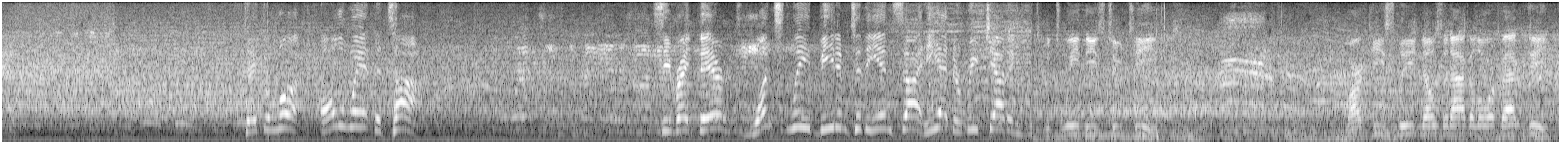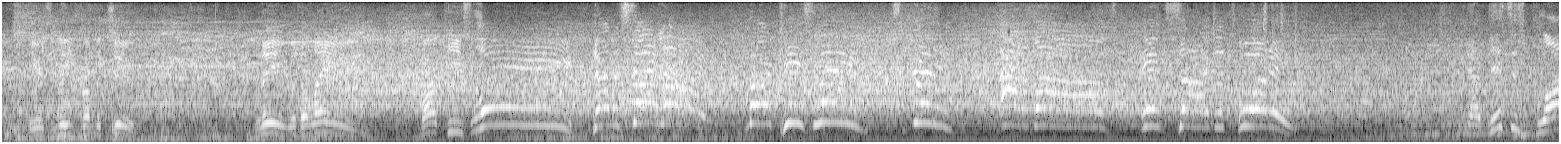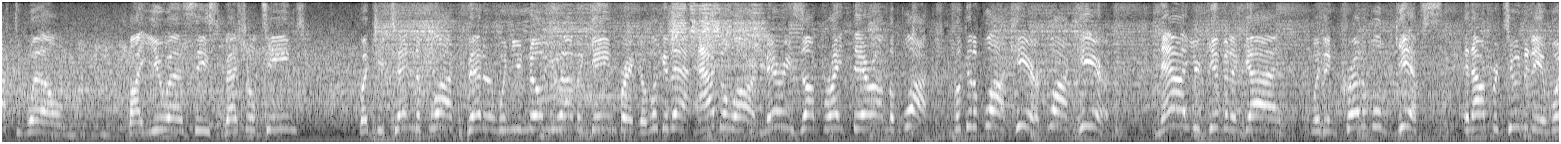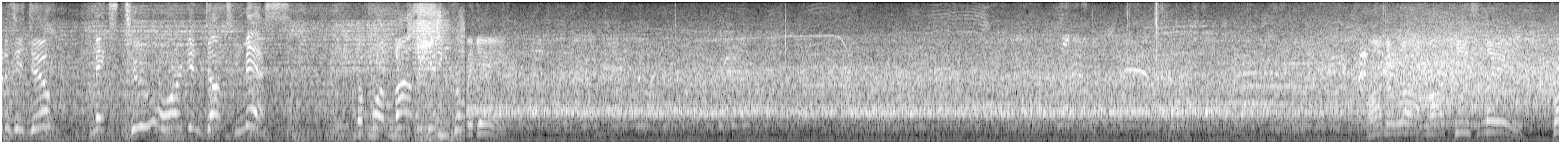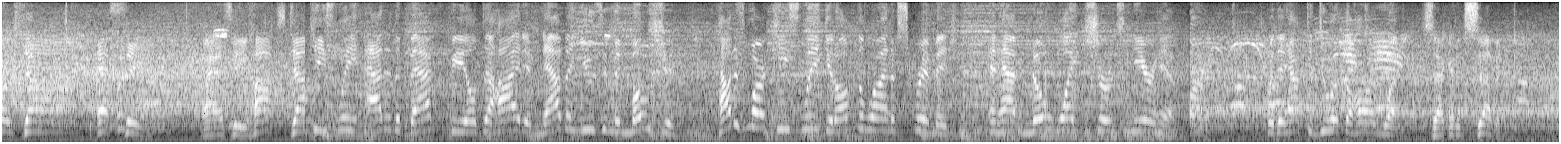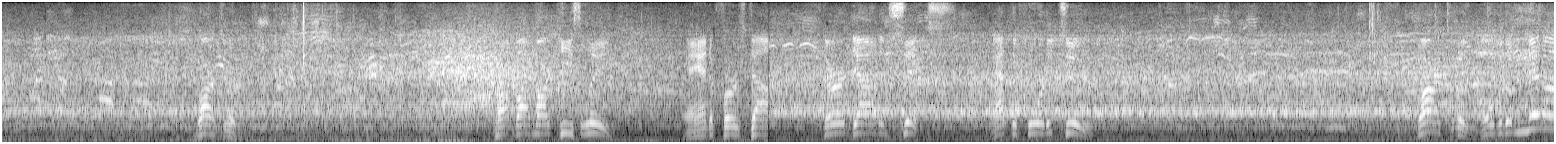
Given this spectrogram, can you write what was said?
Take a look all the way at the top. See right there, once Lee beat him to the inside, he had to reach out and between these two teams. Marqise Lee, Nelson Agholor back deep. Here's Lee from the two. Lee with a lane. Marqise Lee down the sideline. Marqise Lee sprinting out of bounds inside the 20. Now this is blocked well by USC special teams, but you tend to block better when you know you have a game breaker. Look at that, Agholor marries up right there on the block. Look at the block here, block here. Now you're giving a guy with incredible gifts an opportunity, and what does he do? Makes two Oregon Ducks miss before finally getting the game. On the run, Marqise Lee. First down, SC. As he hops down. Marqise Lee out of the backfield to hide him. Now they use him in motion. How does Marqise Lee get off the line of scrimmage and have no white shirts near him? But they have to do it the hard way. Second and seven. Barkley. Caught by Marqise Lee. And a first down. Third down and six at the 42. Barkley over the middle.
